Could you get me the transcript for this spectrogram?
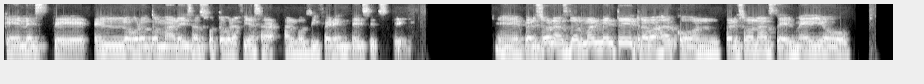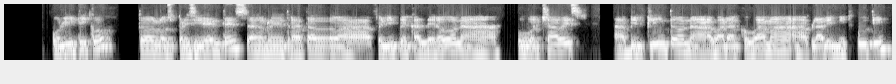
él, este, él logró tomar esas fotografías a, a los diferentes este, eh, personas. Normalmente trabaja con personas del medio político, todos los presidentes. Han retratado a Felipe Calderón, a Hugo Chávez, a Bill Clinton, a Barack Obama, a Vladimir Putin.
